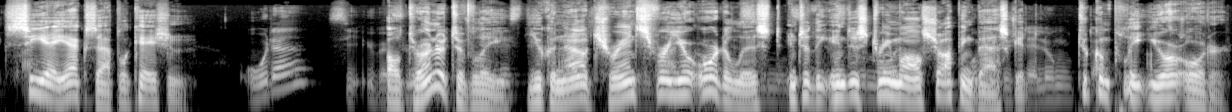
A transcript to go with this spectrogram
CAX application. Alternatively, you can now transfer your order list into the Industry Mall shopping basket to complete your order.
